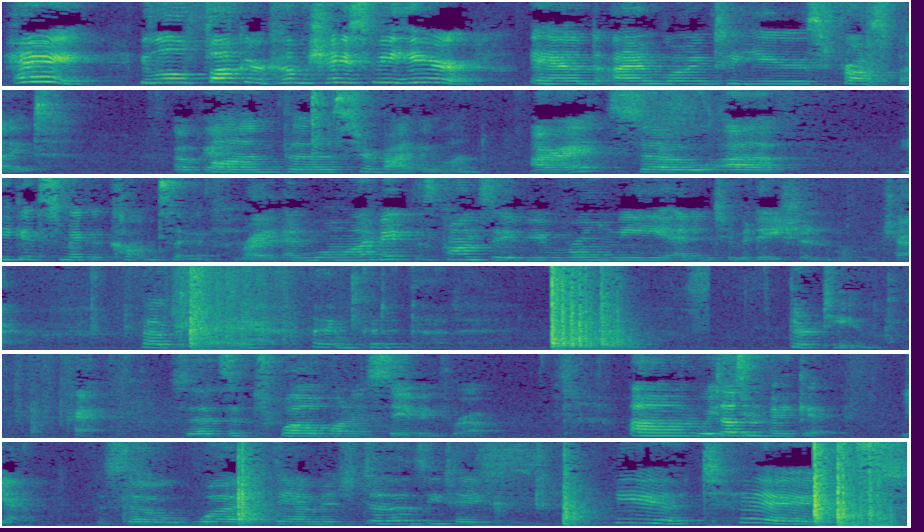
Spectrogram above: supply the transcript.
hey, you little fucker, come chase me here! And I'm going to use frostbite Okay. on the surviving one. All right. So uh, He gets to make a con save. right, and while I make this con save, you roll me an intimidation check. Okay, I am good at that. 13. Okay. So that's a twelve on his saving throw. Um, Wait, doesn't you- make it. Yeah. So what damage does he take? He takes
